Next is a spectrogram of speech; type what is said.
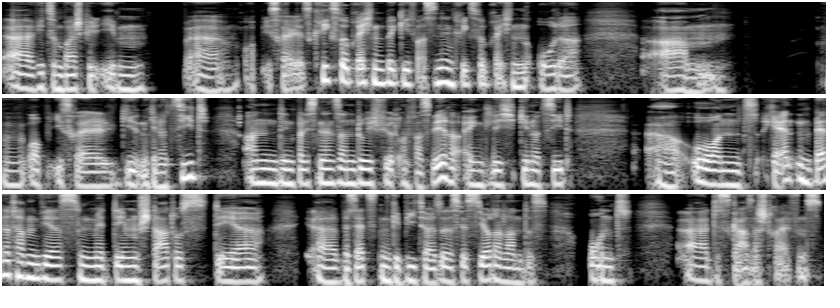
äh, wie zum Beispiel eben, äh, ob Israel jetzt Kriegsverbrechen begeht, was sind denn Kriegsverbrechen, oder ähm, ob Israel Genozid an den Palästinensern durchführt und was wäre eigentlich Genozid. Äh, und beendet haben wir es mit dem Status der äh, besetzten Gebiete, also des Westjordanlandes und äh, des Gazastreifens.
